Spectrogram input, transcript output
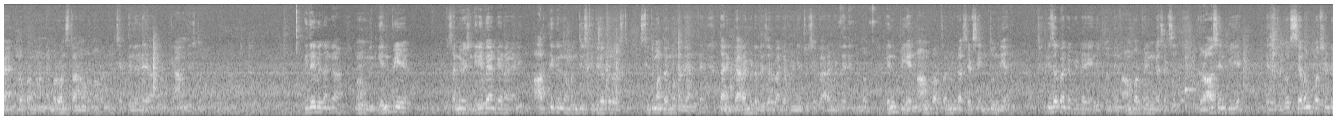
బ్యాంక్ లోపల మనం నెంబర్ వన్ స్థానంలో ఉన్నామని తెలియజేయడానికి ఆనందిస్తున్నాం. ఇదే విధంగా మనం ఎన్పిఏ సన్నివేశం ఏ బ్యాంక్ అయినా కానీ ఆర్థికంగా మంచి స్థితిగతులు స్థితిమంతంగా ఉన్నది అంటే దానికి parameter reserve bank of India చూసే పారామీటర్ ఏదైతుందో ఎన్పిఏ నాన్ పర్ఫార్మింగ్ అసెట్స్ ఎంత ఉంది అని. రిజర్వ్ బ్యాంక్ ఆఫ్ ఇండియా ఏం చెప్తుంది? Non performing assets gross NPA ఏదైతుందో సెవెన్ పర్సెంట్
